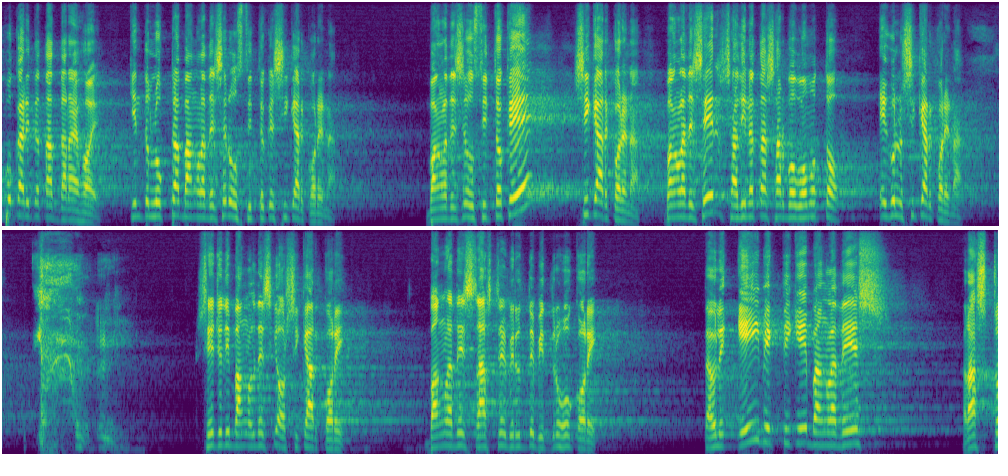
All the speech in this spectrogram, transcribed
উপকারিতা তার দ্বারায় হয়। কিন্তু লোকটা বাংলাদেশের অস্তিত্বকে স্বীকার করে না। বাংলাদেশের অস্তিত্বকে স্বীকার করে না। বাংলাদেশের স্বাধীনতা, সার্বভৌমত্ব এগুলো স্বীকার করে না। সে যদি বাংলাদেশকে অস্বীকার করে, বাংলাদেশ রাষ্ট্রের বিরুদ্ধে বিদ্রোহ করে, তাহলে এই ব্যক্তিকে বাংলাদেশ রাষ্ট্র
